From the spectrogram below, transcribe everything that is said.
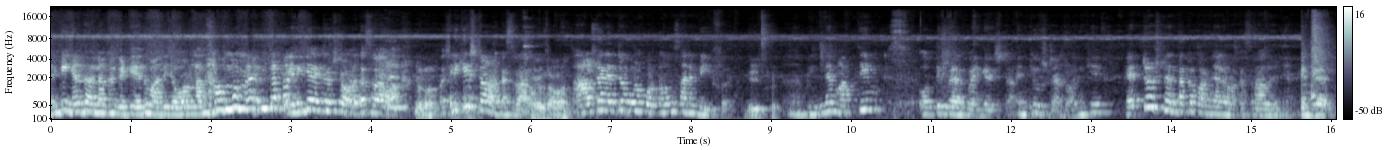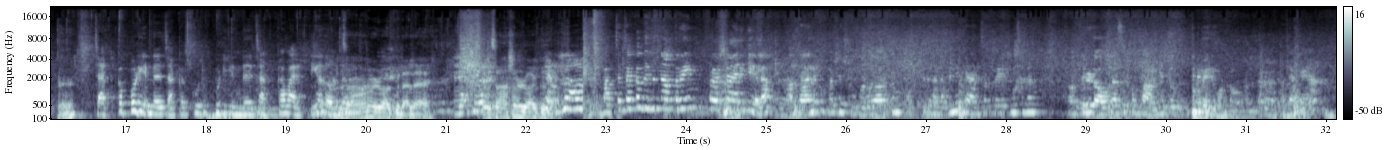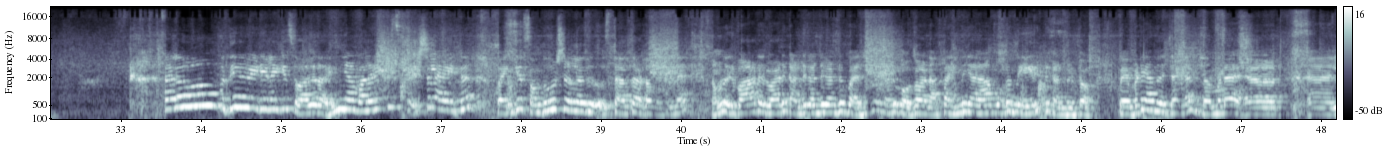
എനിക്ക് ഇങ്ങനത്തെ വല്ലതൊക്കെ കിട്ടിയത് മതി ചോറുള്ളതൊന്നും വേണ്ട. എനിക്ക് ഏറ്റവും ഇഷ്ടമാണ് ഉണക്കസ്രാവ. എനിക്ക് ഇഷ്ടമാണ് ഉണക്കസ്രാവ. കസ്രാവ? ആൾക്കാർ ഏറ്റവും കൂടുതൽ കൊണ്ടുപോകുന്ന സാധനം ബീഫ്. ബീഫ്. പിന്നെ മത്തിയും ഒത്തിരി പേർക്ക് ഭയങ്കര ഇഷ്ടമാണ് എനിക്കും ഇഷ്ടമാണ് കേട്ടോ എനിക്ക് ഏറ്റവും ഇഷ്ടം എന്തൊക്കെ പറഞ്ഞാലും ഉണക്കസ്രാവ് തന്നെയാണ് ഉണ്ട് ചക്കപ്പൊടി ഉണ്ട് ചക്കക്കുരുപ്പൊടി ഉണ്ട് ചക്ക വരട്ടിയതുണ്ട് സാധനം ഒഴിവാക്കൂല അല്ലേ? ഒരു സാധനം ഒഴിവാക്കൂല. പച്ചച്ചക്ക തിന്നുന്ന അത്രയും ഫ്രഷ് ആയിരിക്കില്ല എന്നാലും പക്ഷെ ഷുഗറുകാർക്കും ഒത്തിരി നല്ല. പിന്നെ ക്യാൻസർ പേഷ്യൻസിന് ഒത്തിരി ഡോക്ടേഴ്സ് ഇപ്പം പറഞ്ഞിട്ട് ഒത്തിരി പേര് കൊണ്ടുപോകുന്നുണ്ട്. ഹലോ പുതിയൊരു വീഡിയോയിലേക്ക് സ്വാഗതം. ഇന്ന് ഞാൻ വളരെ സ്പെഷ്യലായിട്ട് ഭയങ്കര സന്തോഷമുള്ള ഒരു സ്ഥലത്താണോ നിൽക്കുന്നത് നമ്മൾ ഒരുപാട് ഒരുപാട് കണ്ട് കണ്ട് കണ്ട് പരിചയമുള്ള ഒരു മുഖമാണ്. അപ്പം ഇന്ന് ഞാൻ ആ മുഖം നേരിട്ട് കണ്ടു കേട്ടോ എവിടെയാന്ന് വെച്ചാൽ നമ്മുടെ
